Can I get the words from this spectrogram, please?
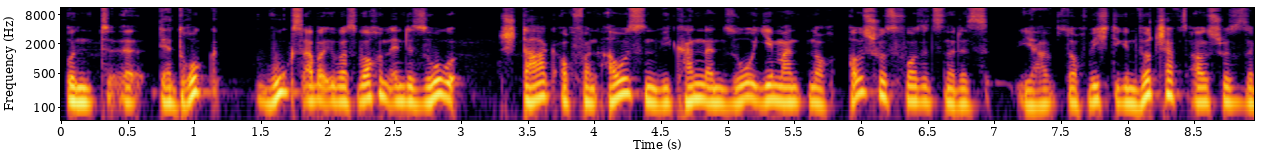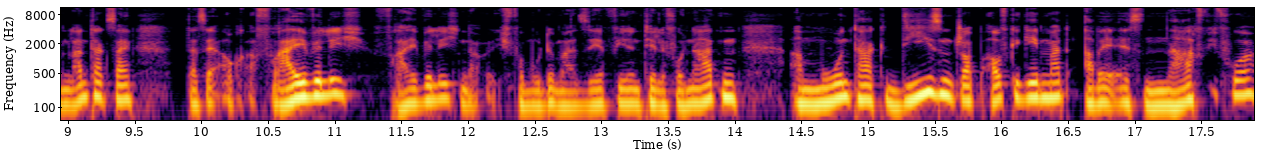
Und äh, der Druck wuchs aber übers Wochenende so stark auch von außen. Wie kann dann so jemand noch Ausschussvorsitzender des ja doch wichtigen Wirtschaftsausschusses im Landtag sein, dass er auch freiwillig, freiwillig, na, ich vermute mal sehr vielen Telefonaten, am Montag diesen Job aufgegeben hat, aber er ist nach wie vor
